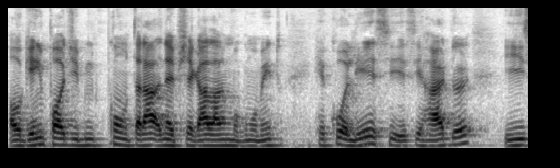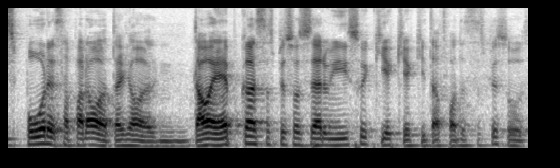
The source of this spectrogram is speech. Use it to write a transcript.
alguém pode encontrar, né, chegar lá em algum momento, recolher esse, esse hardware e expor essa para, ó, tá, ó, em tal época essas pessoas fizeram isso e aqui, aqui, aqui tá foda essas pessoas.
